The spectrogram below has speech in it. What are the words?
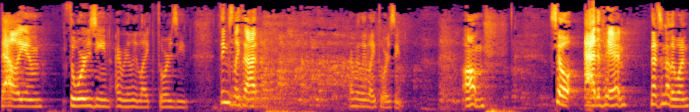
Valium, Thorazine. I really liked Thorazine. Things like that. I really liked Thorazine. Um, so Ativan, that's another one.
